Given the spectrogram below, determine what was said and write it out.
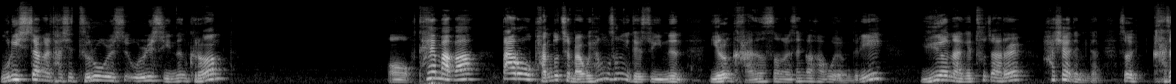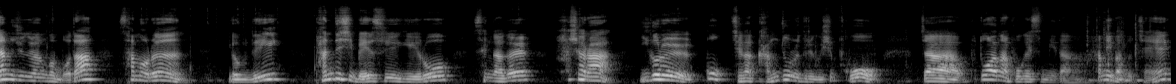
우리 시장을 다시 들어올 수 올릴 수 있는 그런 어 테마가 따로 반도체 말고 형성이 될 수 있는 이런 가능성을 생각하고 여러분들이 유연하게 투자를 하셔야 됩니다. 그래서 가장 중요한 건 뭐다? 3월은 여러분들이 반드시 매수의 기회로 생각을 하셔라. 이거를 꼭 제가 강조를 드리고 싶고 자, 또 하나 보겠습니다. 한미반도체.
